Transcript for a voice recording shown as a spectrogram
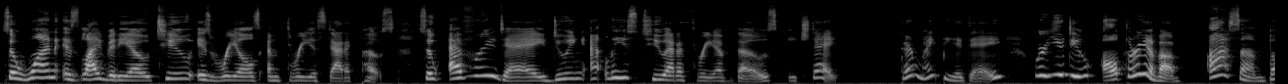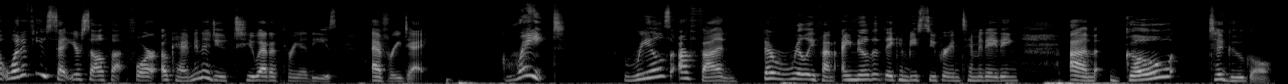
so one is live video, two is reels, and three is static posts. So every day, doing at least two out of three of those each day. There might be a day where you do all three of them. Awesome. But what if you set yourself up for, okay, I'm going to do two out of three of these every day? Great. Reels are fun. They're really fun. I know that they can be super intimidating. Um, go to Google.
